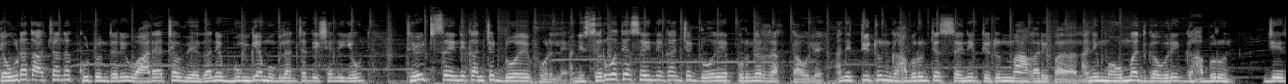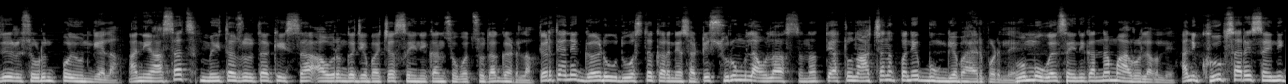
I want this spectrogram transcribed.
तेवढ्यात अचानक कुठून तरी वाऱ्याच्या वेगाने भुंग्या मुघलांच्या दिशेने येऊन थेट सैनिकांचे डोळे फोडले आणि सर्व त्या सैनिकांचे डोळे पूर्ण रक्तावले आणि तिथून घाबरून ते सैनिक तिथून माघारी पळाले. आणि मोहम्मद गौरी घाबरून जेजुरी सोडून पळून गेला. आणि असाच मिळता जुळता किस्सा औरंगजेबाच्या सैनिकांसोबत सुद्धा घडला. तर त्याने गड उद्ध्वस्त करण्यासाठी सुरुंग लावला असताना त्यातून अचानकपणे भुंगे बाहेर पडले व मुघल सैनिकांना मारू लागले. आणि खूप सारे सैनिक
